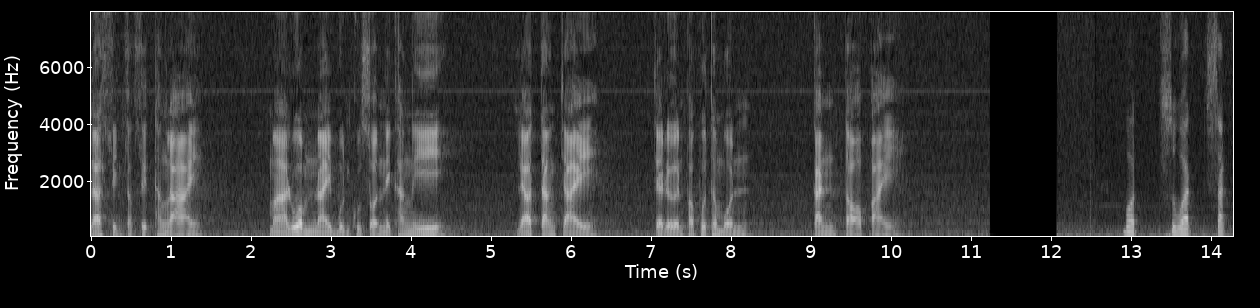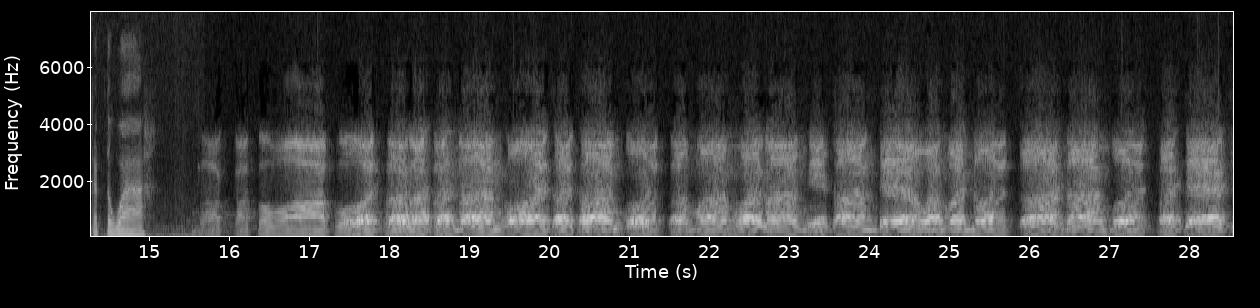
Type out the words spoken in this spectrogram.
และสิ่งศักดิ์สิทธิ์ทั้งหลาย มาร่วมในบุญกุศลในครั้งนี้ แล้วตั้งใจเจริญพระพุทธมนต์กันต่อไป บท สวดสักกตวาสักกตวาพุทธรัตนังโอสถังกุตตมังวรังหิตังเทวมนุษย์สานังบุตธเตเช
